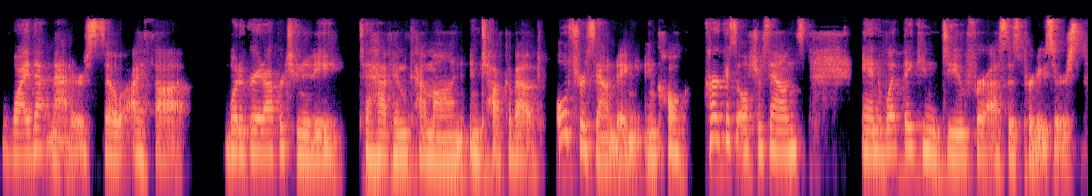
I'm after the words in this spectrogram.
why that matters. So I thought, what a great opportunity to have him come on and talk about ultrasounding and carcass ultrasounds and what they can do for us as producers.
